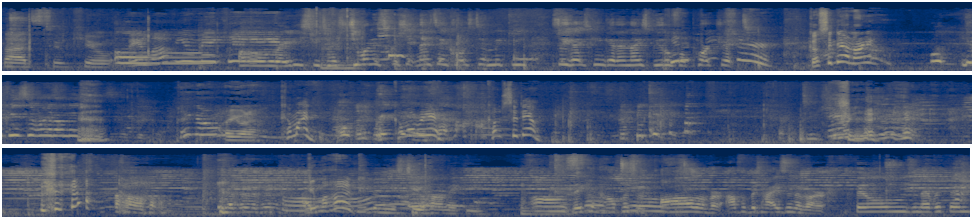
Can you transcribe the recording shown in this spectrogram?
That's too cute. They oh. love you, Mickey. Alrighty, sweethearts. Do you want to squish it nice and close to Mickey so you guys can get a nice, beautiful portrait? Sure. Go sit down, Aria. Oh, you can sit right on it. There you go. Are you gonna? Come on. Right Come over here. Come sit down. Give him a oh. hug. These two, huh, Mickey? Oh, They can help us with all of our alphabetizing of our films and everything.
